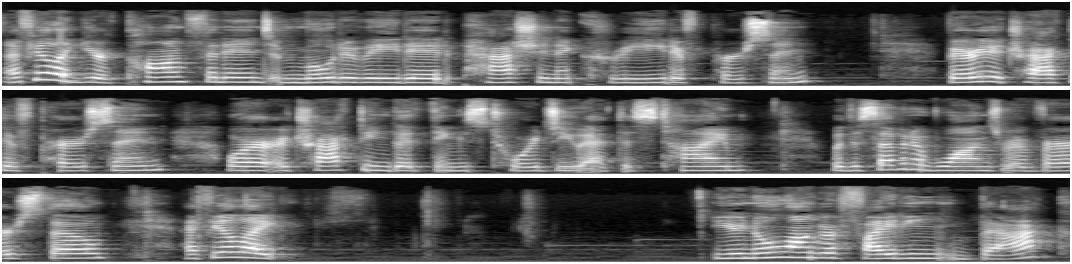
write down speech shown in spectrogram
I feel like you're confident, motivated, passionate, creative person very attractive person or attracting good things towards you at this time. With the Seven of Wands reverse, though, I feel like you're no longer fighting back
